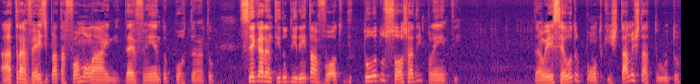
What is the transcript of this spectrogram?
através de plataforma online, devendo, portanto, ser garantido o direito a voto de todo sócio adimplente. Então, esse é outro ponto que está no estatuto,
